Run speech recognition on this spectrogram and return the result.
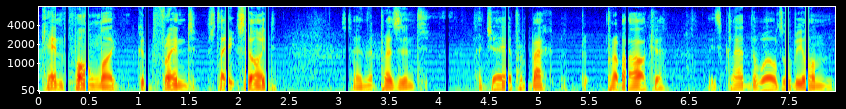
Ken Fong, my good friend, stateside, saying that President Ajaya Prabhakar is glad the worlds will be on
